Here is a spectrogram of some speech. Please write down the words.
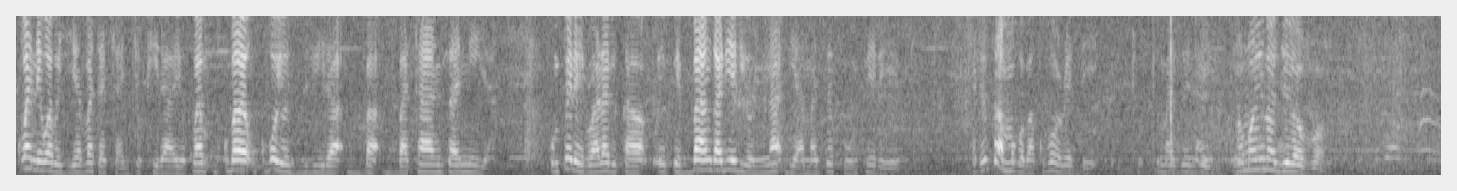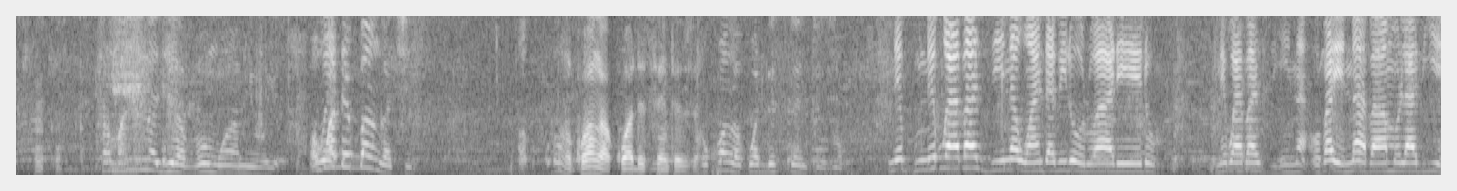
kuba newaabwe gye yava takyajjukirayo kuba- oyo zibira ba- batanzania ku mpereerwa alabika e- ebbanga lye lyonna lyamaze ku mpereerwa kati tusobola mugoba kuba olwedde tu- tumaze naye tamanyina gye yava. Tamanyina gye yava omwami oyo. Omuwadde ebbanga ki? Okubanga akuwadde sente zo. Okubanga akuwadde sente zo. Ne ne bw'aba ziina wandabira olwaleero ne bw'aba ziina oba yenna abaamulabye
